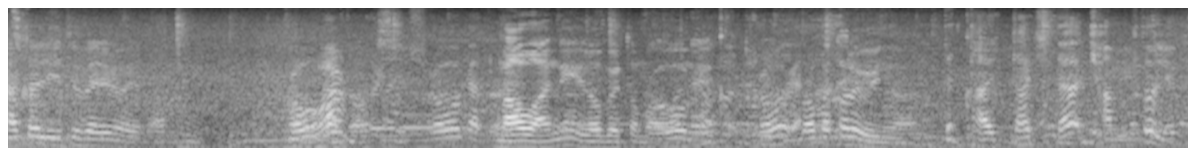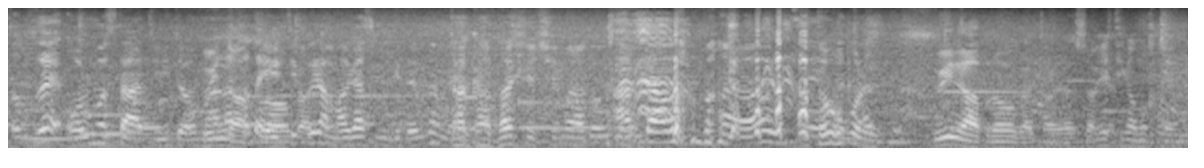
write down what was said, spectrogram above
ქართული იუთუბერი რო იყო. პროვოკატორი მავანი რობერტო მავანი რობერტო რევინა და დაჭდა ჩამიგდო ლეპტოპზე 50 ვიდეო. ვინა, მანახა და ერთი პროვოკატორი. კვირა მაგას მიგდებდა მე და გადაშე ჩემ რატო არ დავაბა რატო უყურებ ვინა პროვოკატორი ასა ერთი გამოხდები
